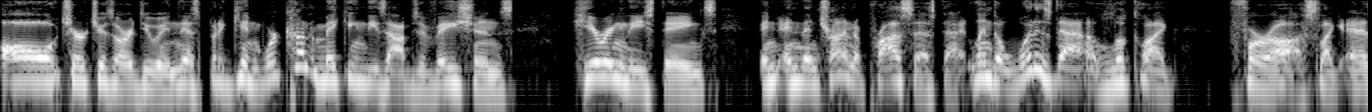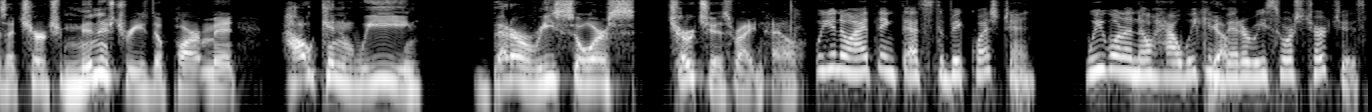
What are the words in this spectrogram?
all churches are doing this. But again, we're kind of making these observations, hearing these things, and, and then trying to process that. Linda, what does that look like for us, like as a church ministries department? How can we better resource churches right now? Well, you know, I think that's the big question. We want to know how we can Yep. better resource churches.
